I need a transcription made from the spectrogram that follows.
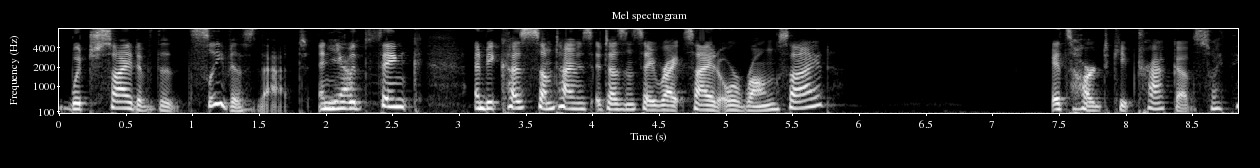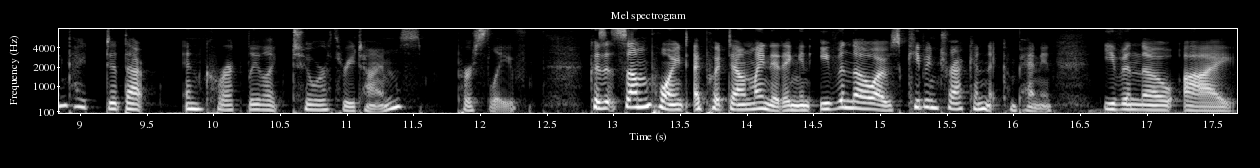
which side of the sleeve is that? And you would think, and because sometimes it doesn't say right side or wrong side, it's hard to keep track of. So I think I did that incorrectly like two or three times per sleeve. Because at some point I put down my knitting, and even though I was keeping track in Knit Companion, even though I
